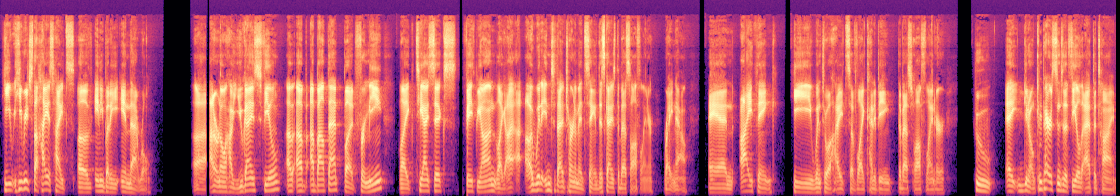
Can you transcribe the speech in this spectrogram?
He he reached the highest heights of anybody in that role. Uh, I don't know how you guys feel a- a- about that, but for me, like Ti6, Faith_bian, like I, I went into that tournament saying this guy's the best offlaner right now. And I think he went to a heights of like kind of being the best offlaner who, uh, you know, comparison to the field at the time,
